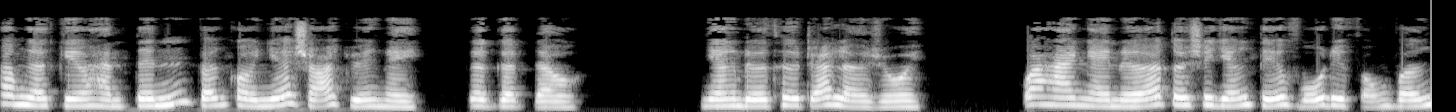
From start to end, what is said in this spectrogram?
không ngờ Kiều Hành Tính vẫn còn nhớ rõ chuyện này, gật gật đầu. Nhận được thư trả lời rồi. Qua hai ngày nữa tôi sẽ dẫn Tiểu Vũ đi phỏng vấn.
